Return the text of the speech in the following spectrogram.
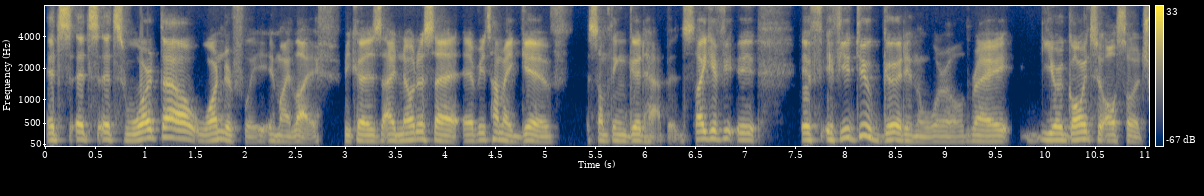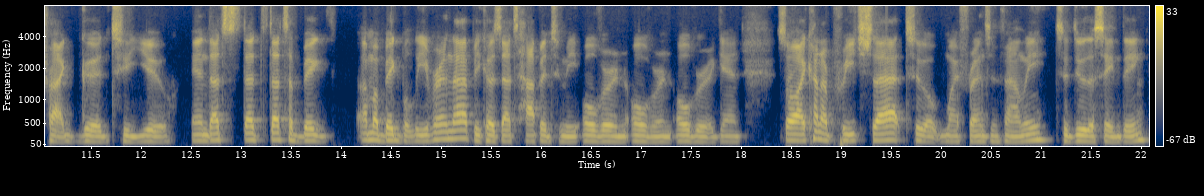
it's it's it's worked out wonderfully in my life because I notice that every time I give, something good happens. Like if you if if you do good in the world right you're going to also attract good to you. And that's that's that's a big i'm a big believer in that because that's happened to me over and over and over again so i kind of preach that to my friends and family to do the same thing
